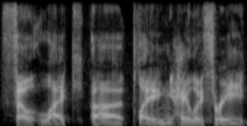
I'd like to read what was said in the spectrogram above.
felt like uh, playing Halo 3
